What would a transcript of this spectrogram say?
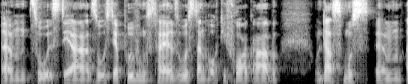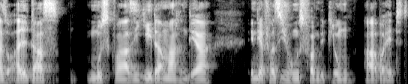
ähm, so ist der, so ist der Prüfungsteil, so ist dann auch die Vorgabe. Und das muss, ähm, also all das muss quasi jeder machen, der in der Versicherungsvermittlung arbeitet.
